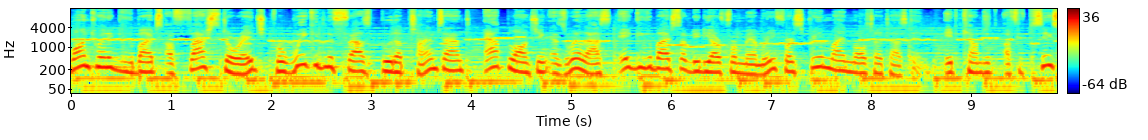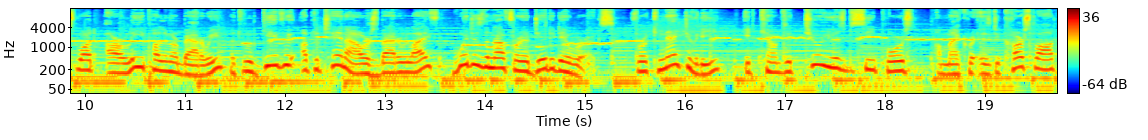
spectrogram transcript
120GB of flash storage for wickedly fast boot up times and app launching as well as 8GB of DDR4 memory for streamlined multitasking. It comes with a 56 watt hourly polymer battery that will give you up to 10 hours battery life which is enough for your day-to-day -day works. For connectivity, it comes with two USB-C ports, a micro SD card slot,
